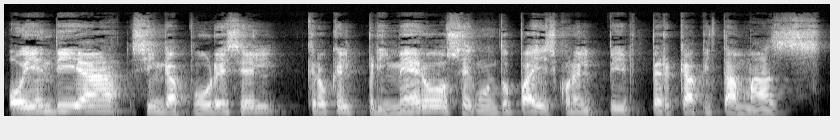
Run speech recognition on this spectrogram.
Hoy en día Singapur es el, creo que el primero o segundo país con el PIB per cápita más,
